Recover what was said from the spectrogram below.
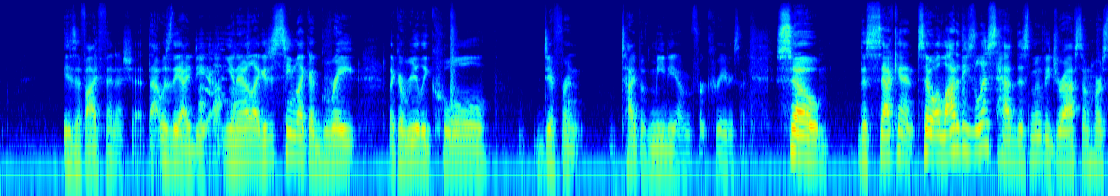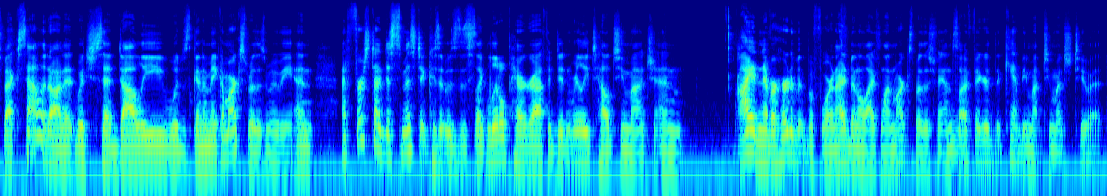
is if i finish it. That was the idea you know? Like it just seemed like a great like a really cool different type of medium for creating something so the second so a lot of these lists had this movie giraffes on horseback salad on it which said dali was going to make a marx brothers movie. And at first i dismissed it because it was this like little paragraph. It didn't really tell too much. And i had never heard of it before and i had been a lifelong marx brothers fan so mm. i figured there can't be much too much to it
